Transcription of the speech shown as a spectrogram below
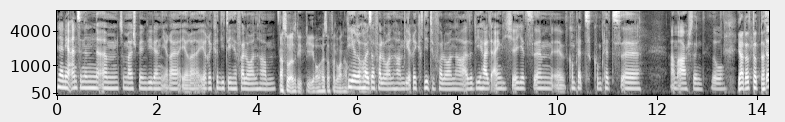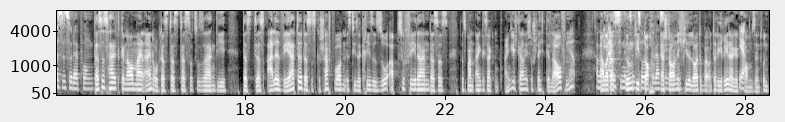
Ja, die Einzelnen ähm, zum Beispiel, die dann ihre, ihre, ihre Kredite hier verloren haben, Ach so, also die, die ihre Häuser verloren haben. die ihre. Häuser verloren haben, die ihre Kredite verloren haben, also die halt eigentlich äh, jetzt ähm, äh, komplett, komplett äh, am Arsch sind. So, Ja, das, das, das, das ist so der Punkt. das ist halt genau mein Eindruck, dass, dass, dass sozusagen die, dass, dass alle Werte, dass es geschafft worden ist, diese Krise so abzufedern, dass es, dass man eigentlich sagt, eigentlich gar nicht so schlecht gelaufen, Ja, aber, aber dass irgendwie doch erstaunlich worden. viele Leute bei unter die Räder Ja. gekommen sind und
